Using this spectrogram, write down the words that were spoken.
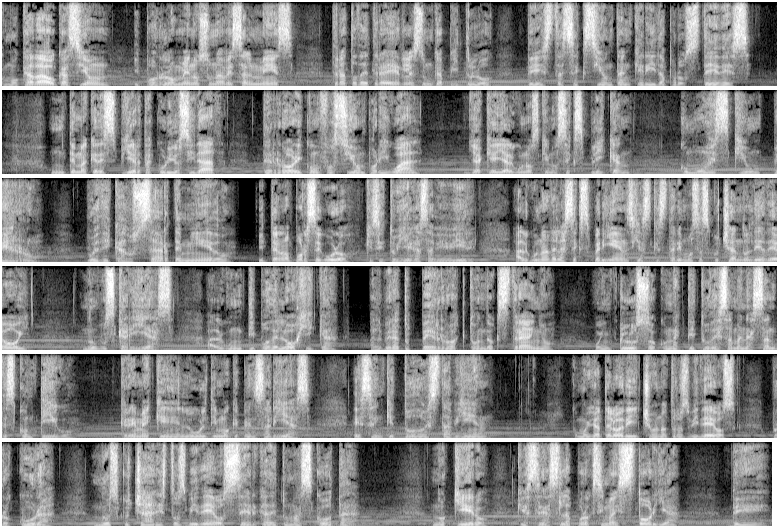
Como cada ocasión, y por lo menos una vez al mes, trato de traerles un capítulo de esta sección tan querida por ustedes. Un tema que despierta curiosidad, terror y confusión por igual, ya que hay algunos que nos explican cómo es que un perro puede causarte miedo. Y tenlo por seguro que si tú llegas a vivir alguna de las experiencias que estaremos escuchando el día de hoy, no buscarías algún tipo de lógica al ver a tu perro actuando extraño o incluso con actitudes amenazantes contigo. Créeme que lo último que pensarías es en que todo está bien. Como ya te lo he dicho en otros videos, procura no escuchar estos videos cerca de tu mascota. No quiero que seas la próxima historia de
